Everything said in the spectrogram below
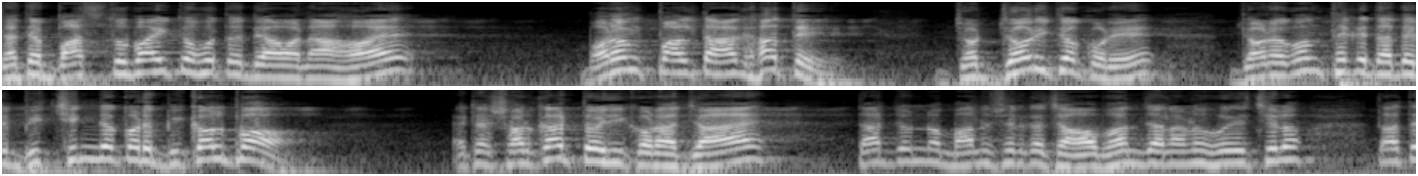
যাতে বাস্তবায়িত হতে দেওয়া না হয়, বরং পাল্টা আঘাতে জর্জরিত করে জনগণ থেকে তাদের বিচ্ছিন্ন করে বিকল্প এটা সরকার তৈরি করা যায়, তার জন্য মানুষের কাছে আহ্বান জানানো হয়েছিল, তাতে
